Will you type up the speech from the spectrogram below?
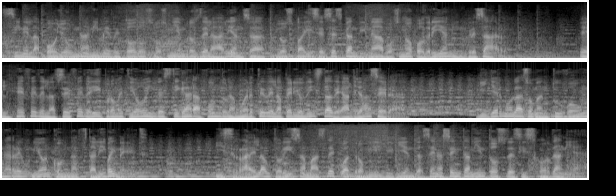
Sin el apoyo unánime de todos los miembros de la alianza, los países escandinavos no podrían ingresar. El jefe de la CFDI prometió investigar a fondo la muerte de la periodista de Al Jazeera. Guillermo Lazo mantuvo una reunión con Naftali Bennett. Israel autoriza más de 4.000 viviendas en asentamientos de Cisjordania.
